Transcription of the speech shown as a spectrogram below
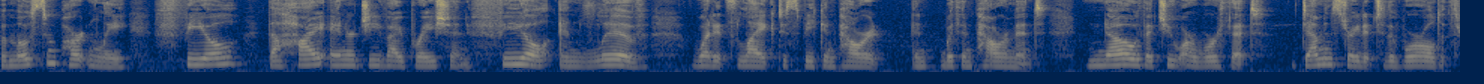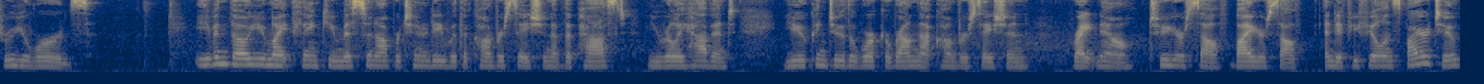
but most importantly, feel the high energy vibration. Feel and live what it's like to speak empowered and with empowerment. Know that you are worth it. Demonstrate it to the world through your words. Even though you might think you missed an opportunity with a conversation of the past, you really haven't. You can do the work around that conversation right now to yourself, by yourself. And if you feel inspired to,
